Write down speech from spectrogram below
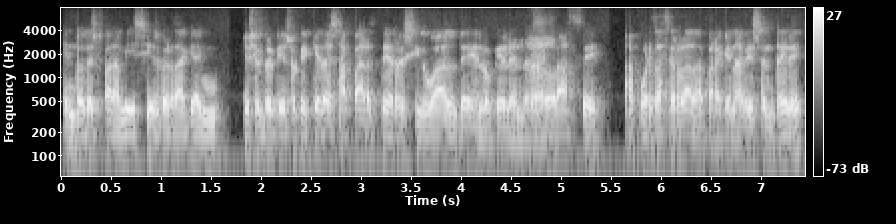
Entonces, para mí sí es verdad que hay, yo siempre pienso que queda esa parte residual de lo que el entrenador hace a puerta cerrada para que nadie se entere,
